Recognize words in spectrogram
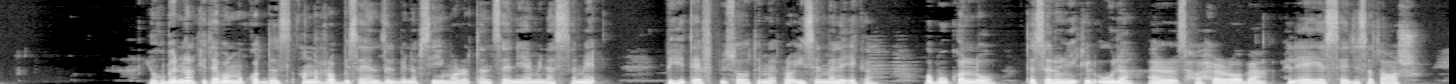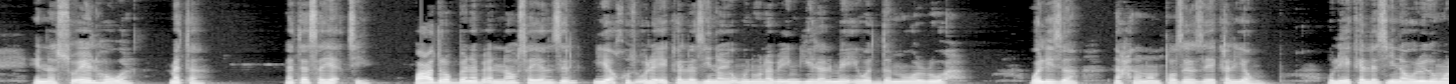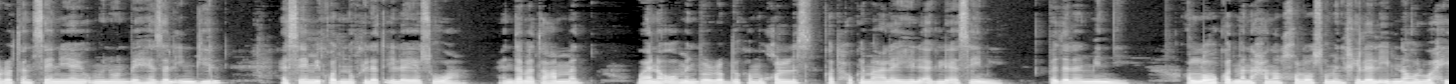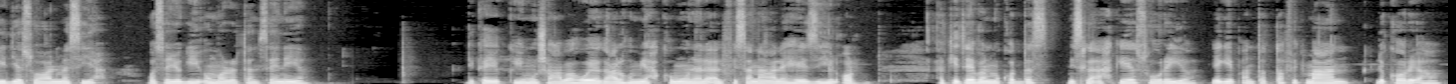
يخبرنا الكتاب المقدس أن الرب سينزل بنفسه مرة ثانية من السماء بهتاف بصوت رئيس الملائكة وبوق الله تسالونيك الأولى الإصحاح الرابع الآية السادسة عشر. إن السؤال هو متى؟ متى سيأتي؟ وعد ربنا بأنه سينزل ليأخذ أولئك الذين يؤمنون بإنجيل الماء والدم والروح. ولذا نحن ننتظر ذاك اليوم. أولئك الذين ولدوا مرة ثانية يؤمنون بهذا الإنجيل. أسامي قد نقلت إلى يسوع. عندما تعمد وأنا أؤمن بالرب كمخلص قد حكم عليه لأجل أسامي بدلا مني. الله قد منحنا الخلاص من خلال ابنه الوحيد يسوع المسيح وسيجيء مرة ثانية. لكي يقيموا شعبه ويجعلهم يحكمون لألف سنة على هذه الأرض. الكتاب المقدس مثل أحكية سورية يجب أن تتفق معا لقارئها.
